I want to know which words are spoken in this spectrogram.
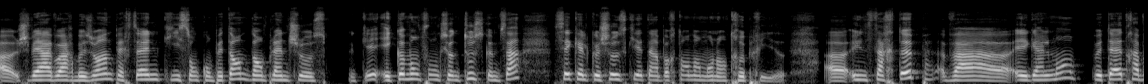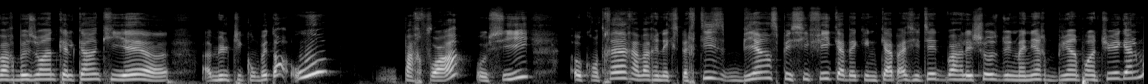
euh, je vais avoir besoin de personnes qui sont compétentes dans plein de choses. Et comme on fonctionne tous comme ça, c'est quelque chose qui est important dans mon entreprise. Euh, une start-up va également peut-être avoir besoin de quelqu'un qui est euh, multicompétent ou parfois aussi, au contraire, avoir une expertise bien spécifique avec une capacité de voir les choses d'une manière bien pointue également.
